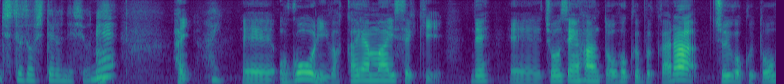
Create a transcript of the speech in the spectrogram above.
出土してるんですよね。はい、はい。えー小郡和歌山遺跡で、えー朝鮮半島北部から中国東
